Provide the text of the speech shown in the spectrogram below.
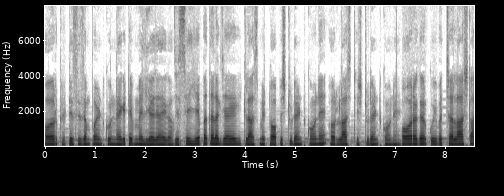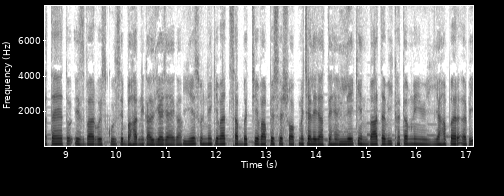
और क्रिटिसिज्म पॉइंट को नेगेटिव में लिया जाएगा, जिससे ये पता लग जाएगा कि क्लास में टॉप स्टूडेंट कौन है और लास्ट स्टूडेंट कौन है। और अगर कोई बच्चा लास्ट आता है तो इस बार वो स्कूल से बाहर निकाल दिया जाएगा। ये सुनने के बाद सब बच्चे वापस से शौक में चले जाते हैं। लेकिन बात अभी खत्म नहीं हुई। यहाँ पर अभी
